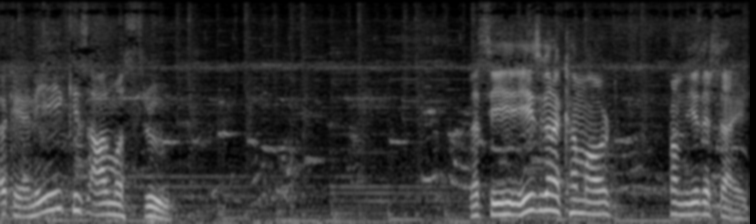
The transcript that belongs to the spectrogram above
Okay, Anik is almost through. Let's see, he's gonna come out from the other side.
